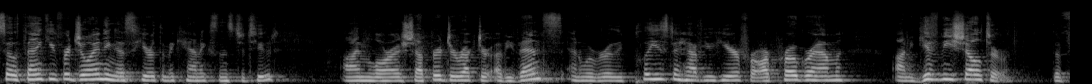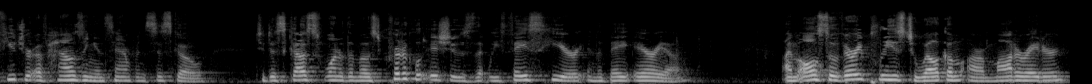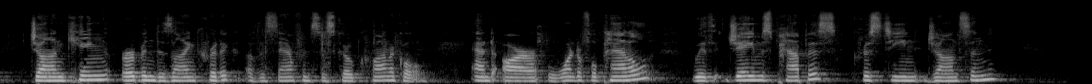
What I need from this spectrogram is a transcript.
So thank you for joining us here at the Mechanics Institute. I'm Laura Shepard, Director of Events, and we're really pleased to have you here for our program on Give Me Shelter, the future of housing in San Francisco, to discuss one of the most critical issues that we face here in the Bay Area. I'm also very pleased to welcome our moderator, John King, urban design critic of the San Francisco Chronicle, and our wonderful panel with James Pappas, Christine Johnson,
